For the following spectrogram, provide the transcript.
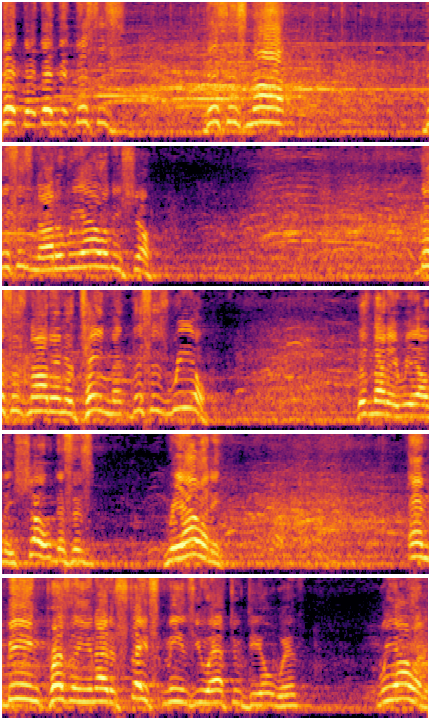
this, this is, this is not, this is not a reality show. This is not entertainment. This is real. This is not a reality show. This is reality. And being president of the United States means you have to deal with reality.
